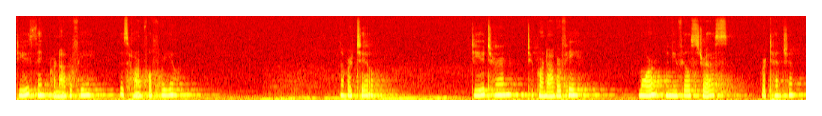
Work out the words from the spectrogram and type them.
do you think pornography is harmful for you? Number two, do you turn to pornography more when you feel stress or tension?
